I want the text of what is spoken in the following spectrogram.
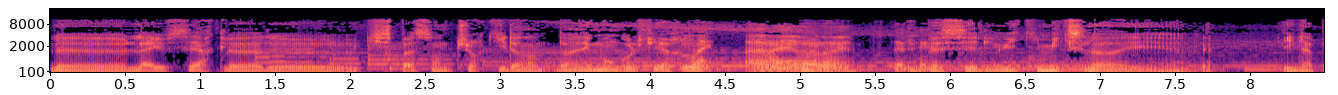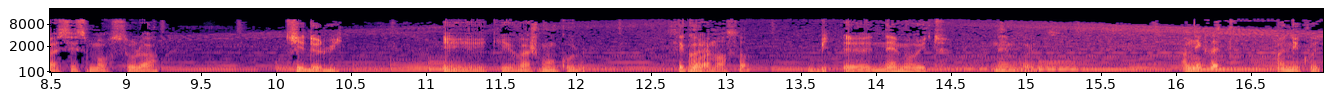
le live cercle de qui se passe en Turquie dans, dans les montgolfières. Ouais. Ah ouais, oui, ouais, voilà. ouais, tout à Et fait. ben, c'est lui qui mixe là et euh, il a passé ce morceau là qui est de lui et qui est vachement cool. C'est quoi Ouais. le morceau? Bi- euh, Nemrut, Nemrut. On écoute? on écoute.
